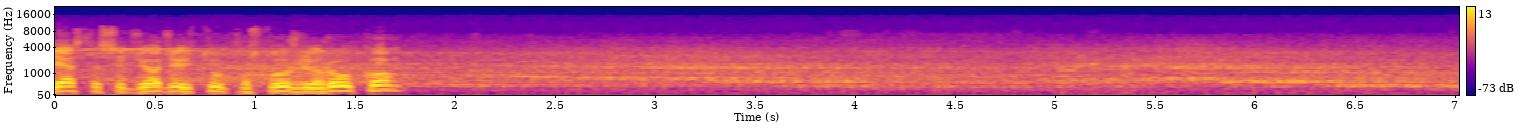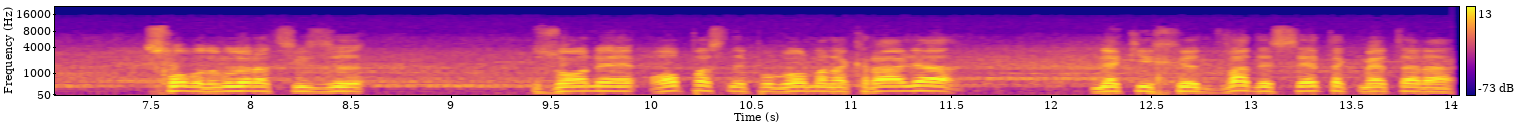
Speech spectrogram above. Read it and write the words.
Jeste se Đorđević tu poslužio rukom. Slobodan udarac iz zone opasne po golmana kralja nekih 20 metara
